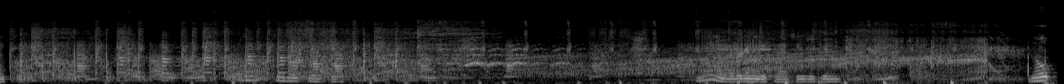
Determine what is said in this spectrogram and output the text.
Okay. I'm never gonna get past these again. Nope.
